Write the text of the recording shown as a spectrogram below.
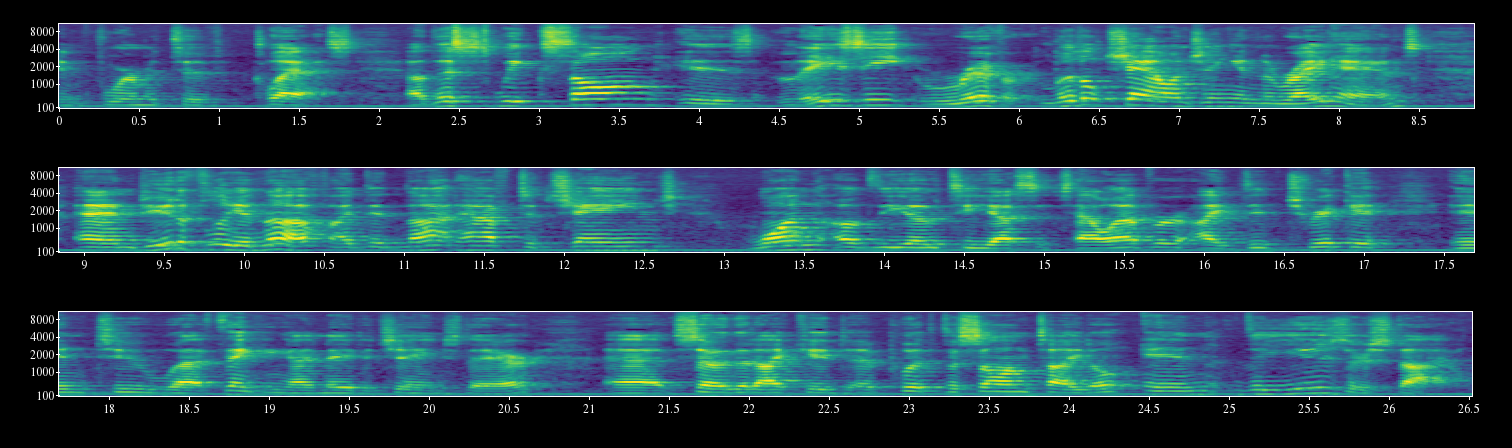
informative class. Now, this week's song is Lazy River, little challenging in the right hands, and beautifully enough, I did not have to change one of the OTSs. However, I did trick it into uh, thinking I made a change there uh, so that I could uh, put the song title in the user style.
